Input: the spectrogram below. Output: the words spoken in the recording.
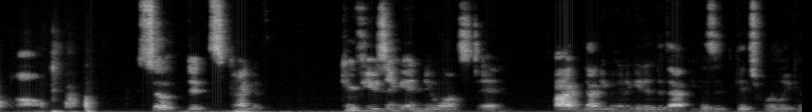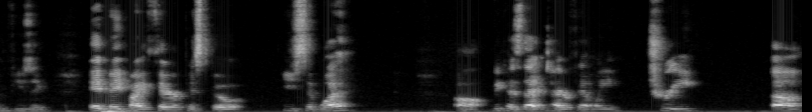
Um, so it's kind of confusing and nuanced, and I'm not even going to get into that because it gets really confusing. It made my therapist go, You said what? Uh, because that entire family tree uh,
